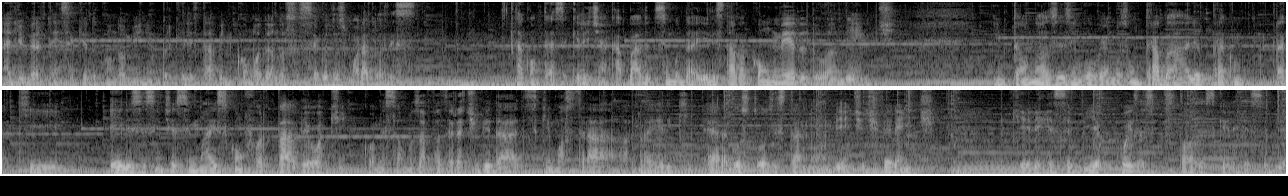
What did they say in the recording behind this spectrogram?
advertência aqui do condomínio porque ele estava incomodando o sossego dos moradores. Acontece que ele tinha acabado de se mudar e ele estava com medo do ambiente. Então nós desenvolvemos um trabalho para que ele se sentisse mais confortável aqui. Começamos a fazer atividades que mostravam para ele que era gostoso estar num ambiente diferente que ele recebia coisas gostosas, que ele recebia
